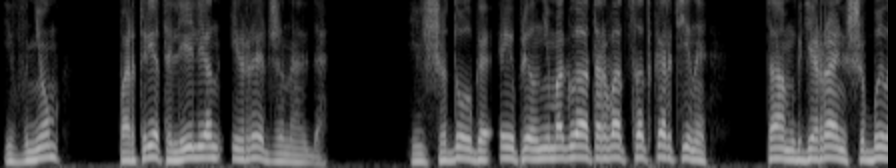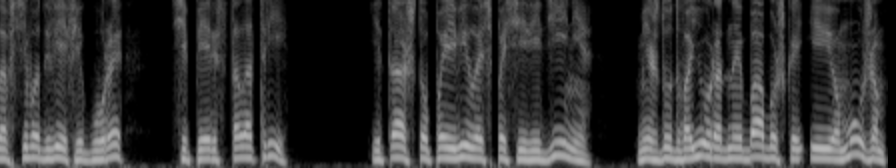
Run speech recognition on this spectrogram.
и в нем портрет Лилиан и Реджинальда. Еще долго Эйприл не могла оторваться от картины. Там, где раньше было всего две фигуры, теперь стало три. И та, что появилась посередине, между двоюродной бабушкой и ее мужем,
